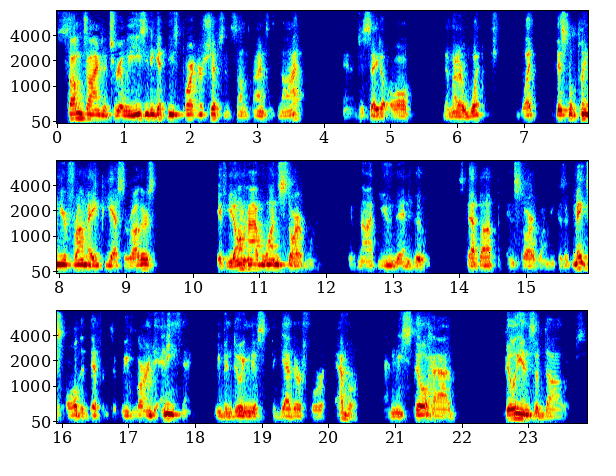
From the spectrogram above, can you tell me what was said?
sometimes it's really easy to get these partnerships and sometimes it's not. And I just say to all, no matter what, what discipline you're from, APS or others, if you don't have one, start one. If not you, then who? Step up and start one because it makes all the difference. If we've learned anything, we've been doing this together forever and we still have billions of dollars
